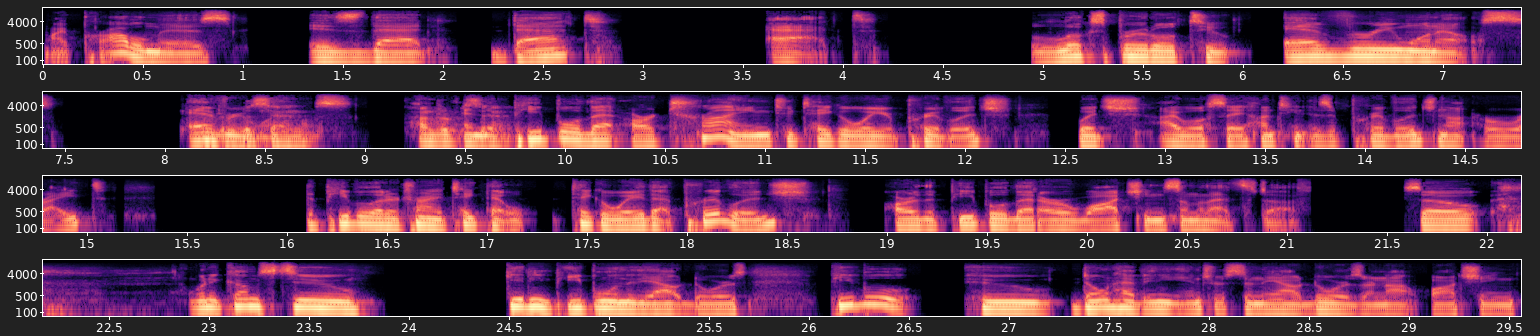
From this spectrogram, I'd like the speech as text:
My problem is is that that act looks brutal to everyone else. Everyone 100%. else. 100%. And the people that are trying to take away your privilege, which I will say hunting is a privilege, not a right, the people that are trying to take that take away that privilege are the people that are watching some of that stuff. So when it comes to getting people into the outdoors, people who don't have any interest in the outdoors are not watching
